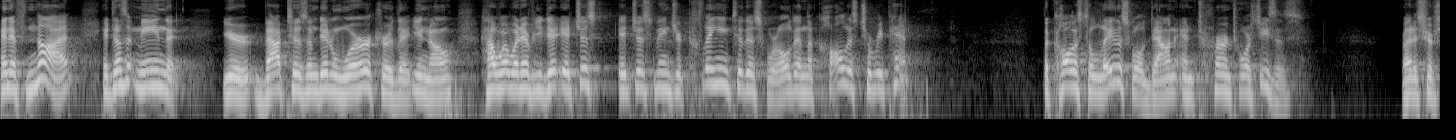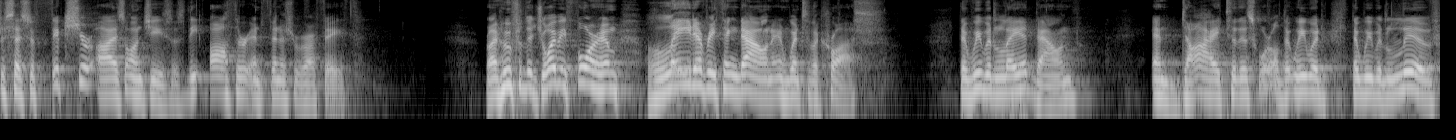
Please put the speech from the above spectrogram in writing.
And if not, it doesn't mean that your baptism didn't work or that, you know, however, whatever you did. It just, it just means you're clinging to this world, and the call is to repent. The call is to lay this world down and turn towards Jesus. Right? As scripture says, to fix your eyes on Jesus, the author and finisher of our faith. Right? Who, for the joy before him, laid everything down and went to the cross. That we would lay it down and die to this world, that we would, that we would live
